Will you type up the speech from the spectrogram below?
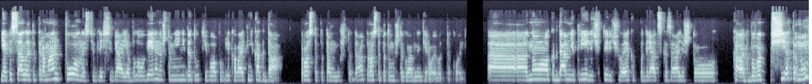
Я писала этот роман полностью для себя. Я была уверена, что мне не дадут его опубликовать никогда. Просто потому что, да, просто потому что главный герой вот такой. А, но когда мне три или четыре человека подряд сказали, что как бы вообще-то, ну,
